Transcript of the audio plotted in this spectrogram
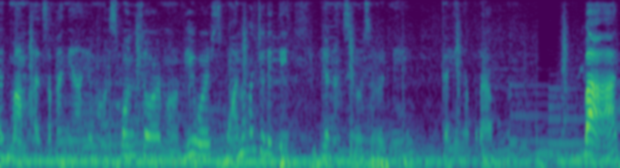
nagmamahal sa kanya yung mga sponsor, mga viewers, kung ano majority, yun ang sinusunod ni Kalinga Prab. But,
